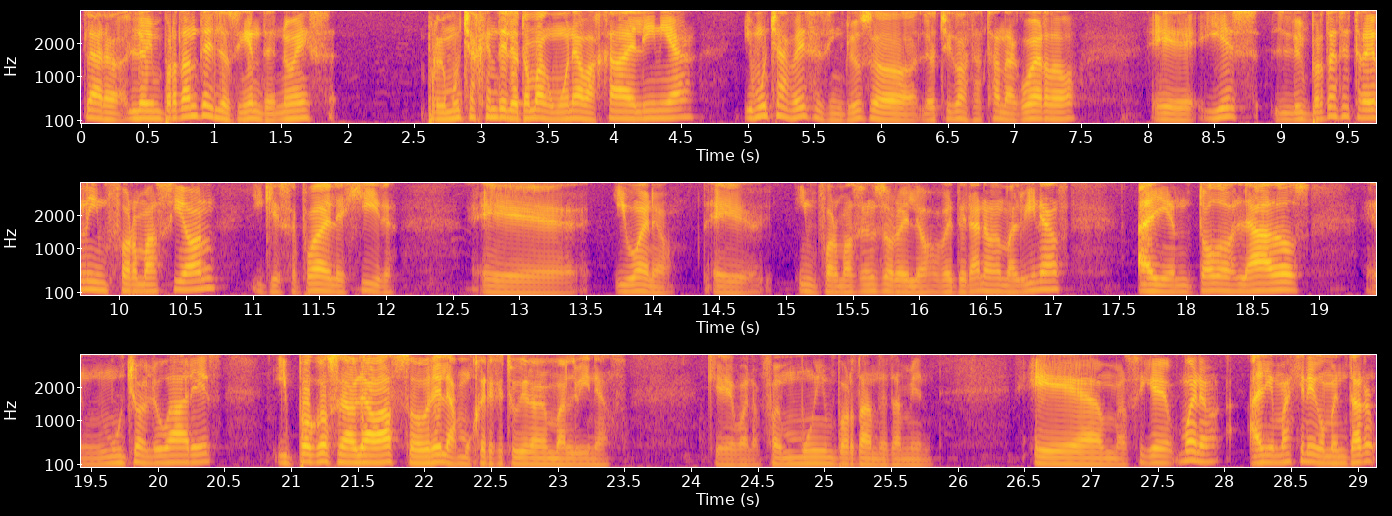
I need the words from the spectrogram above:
Claro, lo importante es lo siguiente, no es porque mucha gente lo toma como una bajada de línea y muchas veces incluso los chicos no están de acuerdo eh, y es lo importante es traer la información y que se pueda elegir. Eh, y bueno, eh, información sobre los veteranos de Malvinas hay en todos lados, en muchos lugares, y poco se hablaba sobre las mujeres que estuvieron en Malvinas, que bueno, fue muy importante también. Eh, así que bueno, ¿alguien más quiere comentar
